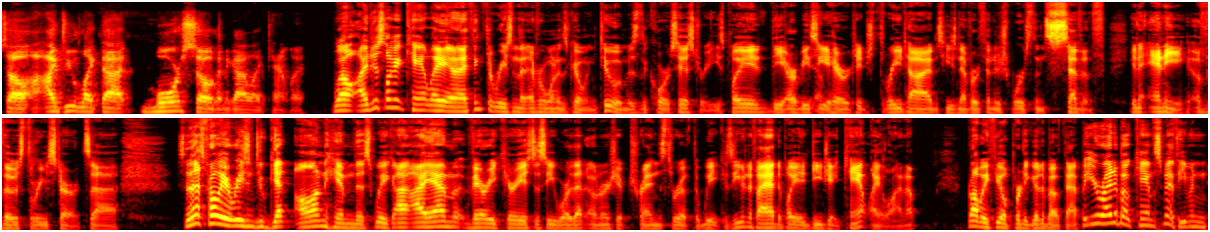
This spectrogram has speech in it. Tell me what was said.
So I, do like that more so than a guy like Cantlay. Well, I just look at Cantlay, and I think the reason that everyone is going to him is the course history. He's played the RBC yep. Heritage three times. He's never finished worse than seventh in any of those three starts. Uh, so that's probably a reason to get on him this week. I, I, am very curious to see where that ownership trends throughout the week. Because even if I had to play a DJ Cantlay lineup, probably feel pretty good about that. But you're right about Cam Smith. Even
